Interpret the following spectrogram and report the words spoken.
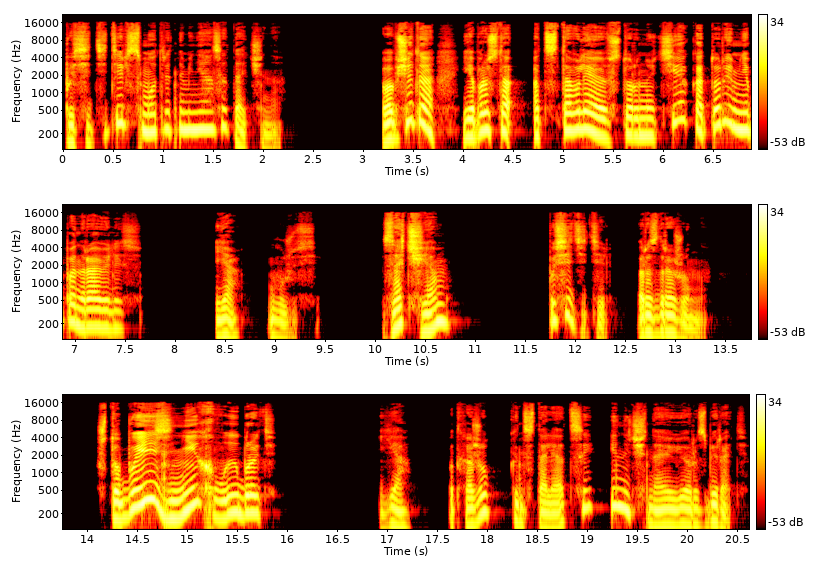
Посетитель смотрит на меня озадаченно. Вообще-то, я просто отставляю в сторону те, которые мне понравились. Я в ужасе. Зачем? Посетитель раздраженно. Чтобы из них выбрать. Я подхожу к инсталляции и начинаю ее разбирать.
